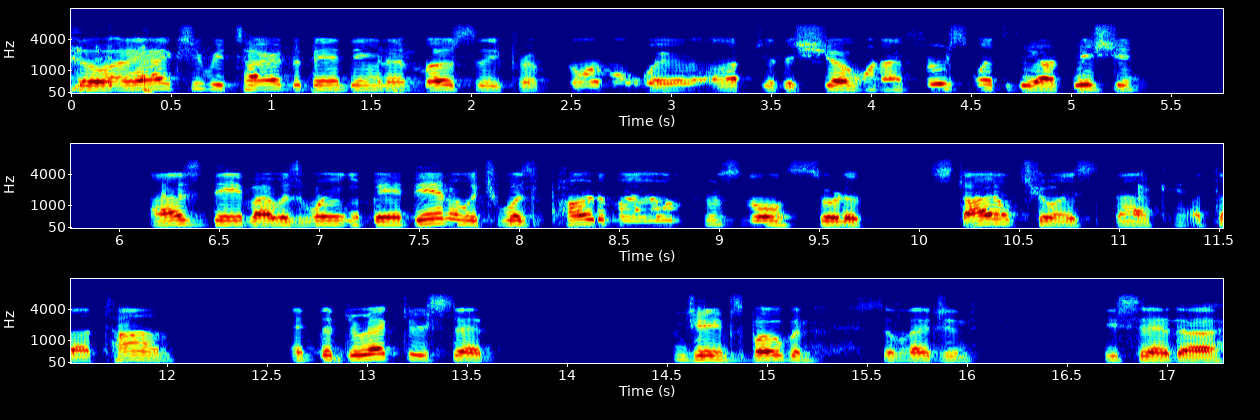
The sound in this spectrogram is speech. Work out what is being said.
So I actually retired the bandana mostly from normal wear after the show. When I first went to the audition as Dave, I was wearing a bandana, which was part of my own personal sort of style choice back at that time. And the director said, James Bobin, he's a legend. He said, uh,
